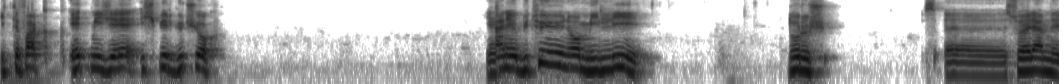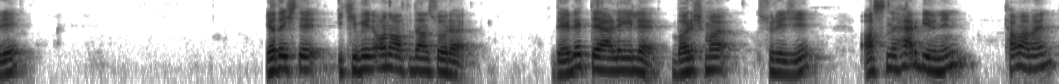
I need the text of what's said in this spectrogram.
İttifak etmeyeceği hiçbir güç yok. Yani bütün o milli duruş e, söylemleri ya da işte 2016'dan sonra devlet değerleriyle barışma süreci aslında her birinin tamamen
